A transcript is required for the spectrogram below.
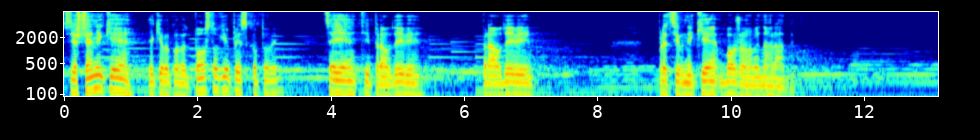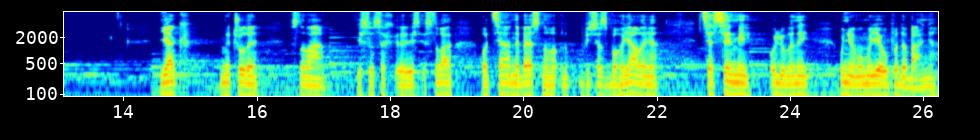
Священники, які виконують послуг єпископові, це є ті правдиві, правдиві працівники Божого винограднику. Як ми чули слова Ісуса, е, слова Отця Небесного під час богоявлення, це син мій улюблений, у ньому моє уподобання.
